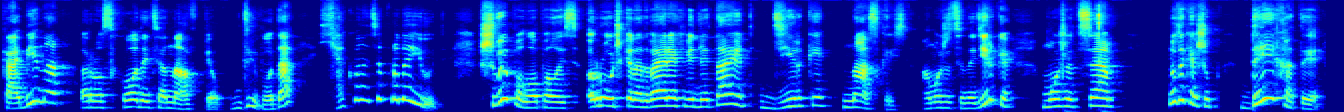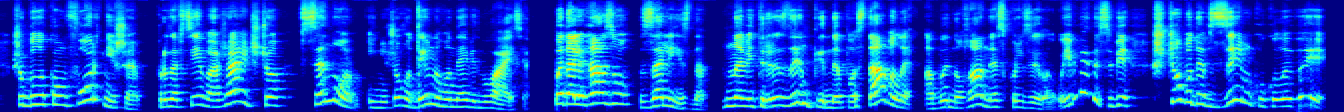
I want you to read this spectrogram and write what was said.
кабіна розходиться навпіл. Диво, да? Як вони це продають? Шви полопались, ручки на дверях відлітають, дірки наскрізь. А може, це не дірки? Може, це ну таке, щоб дихати, щоб було комфортніше. Продавці вважають, що все норм і нічого дивного не відбувається. Педаль газу залізна. Навіть резинки не поставили, аби нога не скользила. Уявляєте собі, що буде взимку, коли ви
